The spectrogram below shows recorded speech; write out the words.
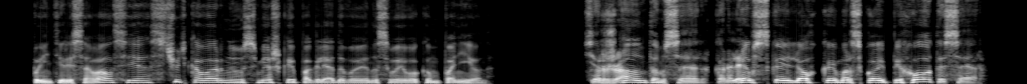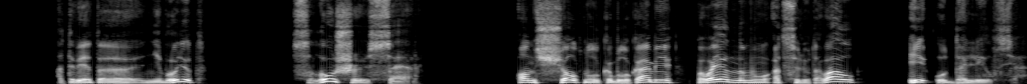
— поинтересовался я с чуть коварной усмешкой, поглядывая на своего компаньона. «Сержантом, сэр, королевской легкой морской пехоты, сэр». Ответа не будет? Слушаю, сэр. Он щелкнул каблуками, по-военному отсалютовал и удалился.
